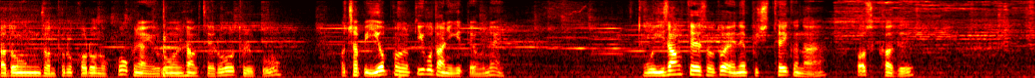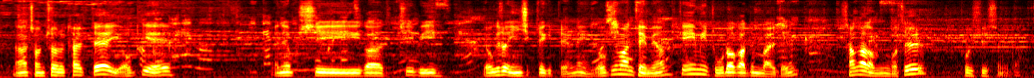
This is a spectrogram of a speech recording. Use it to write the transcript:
자동 전투를 걸어 놓고 그냥 이런 상태로 들고 어차피 이어폰을 끼고 다니기 때문에 뭐 이 상태에서도 NFC 태그나 버스 카드 나 전철을 탈 때 여기에 NFC가 칩이 여기서 인식되기 때문에 여기만 되면 게임이 돌아가든 말든 상관없는 것을 볼 수 있습니다.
